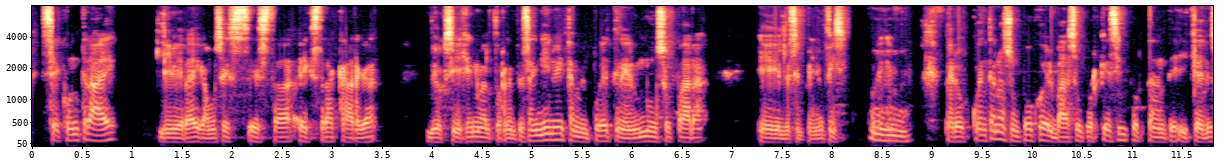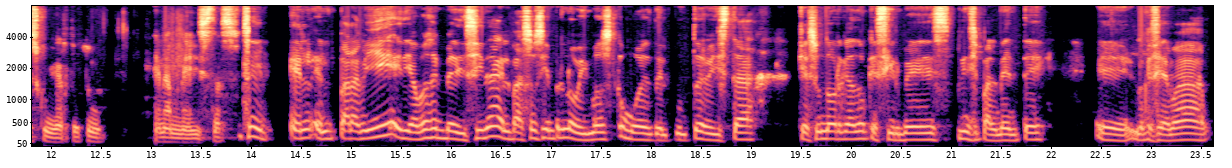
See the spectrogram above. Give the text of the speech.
se contrae, libera, digamos, es- esta extra carga de oxígeno al torrente sanguíneo y también puede tener un uso para el desempeño físico. Ujú. Pero cuéntanos un poco del vaso, por qué es importante y qué has descubierto tú en amneístas. Sí, el, el- para mí, eh, digamos, en medicina, el vaso siempre lo vimos como desde el punto de vista que es un órgano que sirve es principalmente eh, lo que se llama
